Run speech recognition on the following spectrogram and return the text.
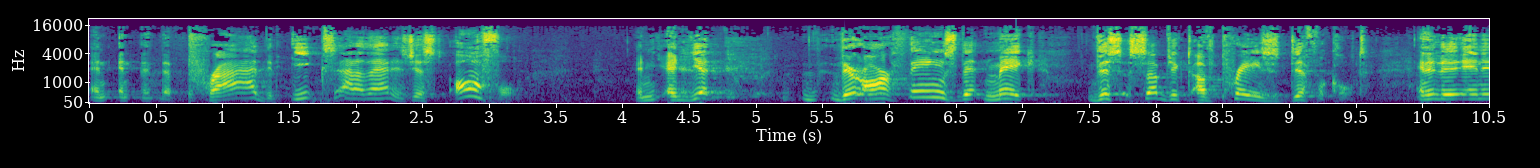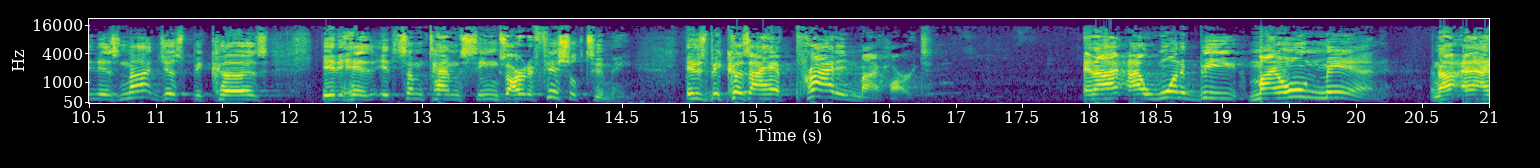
And, and, and the pride that ekes out of that is just awful. And, and yet, there are things that make this subject of praise difficult. And it, and it is not just because it, has, it sometimes seems artificial to me. It is because I have pride in my heart. And I, I want to be my own man. And I, I,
